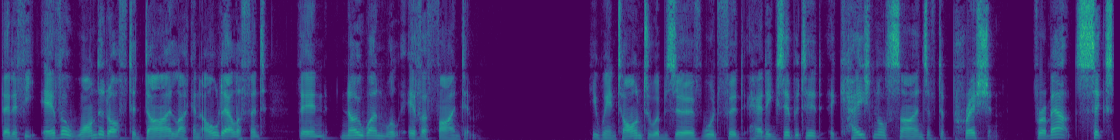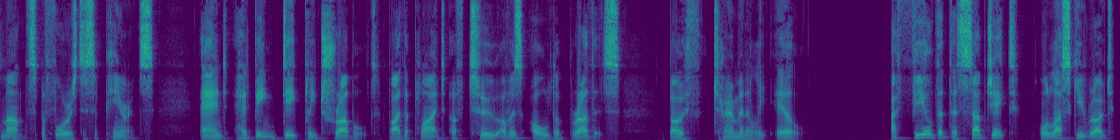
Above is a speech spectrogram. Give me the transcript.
that if he ever wandered off to die like an old elephant, then no one will ever find him. He went on to observe Woodford had exhibited occasional signs of depression for about six months before his disappearance, and had been deeply troubled by the plight of two of his older brothers, both terminally ill. I feel that the subject, Orlusky wrote,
